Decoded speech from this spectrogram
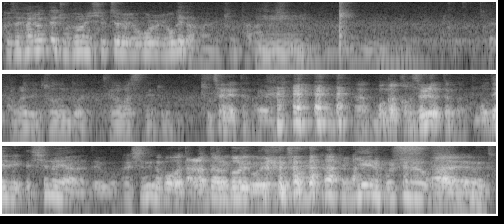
그래서 현역 때 조던이 실제로 요거를 여기다가 이렇게 달아서 음. 정도. 아무래도 조던도 제가 봤을 때좀 귀찮았던 것 예. 같아요. 뭔가, 뭔가 거슬렸던 것 같아요. 모델이니까 신어야 되고 아, 신는 거 뭔가 딸랑딸랑거리고 경기에는 불편하고. 아, 예, 예. 그렇죠.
